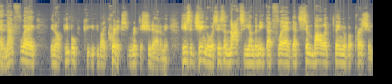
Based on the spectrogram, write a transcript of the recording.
and that flag. You know, people, my critics ripped the shit out of me. He's a jingoist. He's a Nazi underneath that flag, that symbolic thing of oppression.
